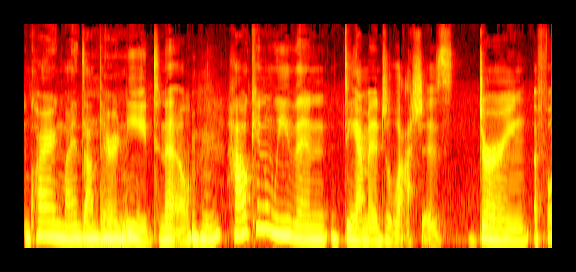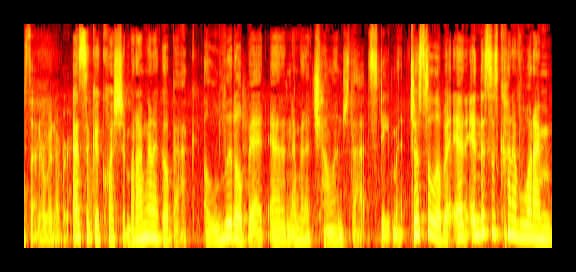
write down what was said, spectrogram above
inquiring minds out there Mm-hmm. need to know, how can we then damage lashes during a full set or whatever? That's a good question, but I'm going to go back a little bit and I'm going to challenge that statement just a little bit. And, and this is kind of what I'm.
